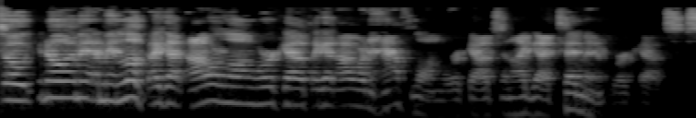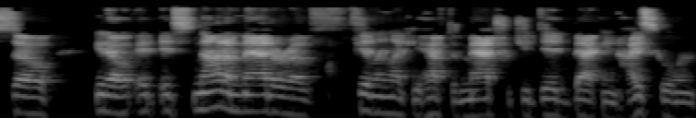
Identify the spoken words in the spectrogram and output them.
So you know, I mean, I mean, look, I got hour long workouts, I got hour and a half long workouts, and I got ten minute workouts. So you know, it, it's not a matter of feeling like you have to match what you did back in high school and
